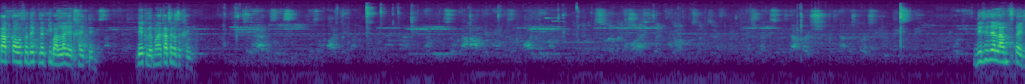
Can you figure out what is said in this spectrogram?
টাটকা অবস্থা, দেখলে কি ভালো লাগে খাইতে। দেখলে মানে কাছে কাছে খাই। This is a lunch time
